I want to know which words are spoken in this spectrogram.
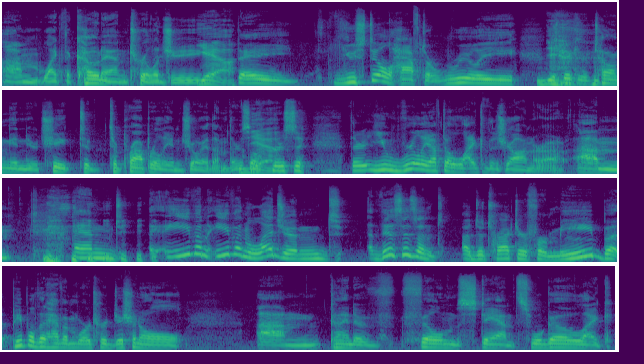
um, like the Conan trilogy, Yeah. they you still have to really Yeah. stick your tongue in your cheek to to properly enjoy them. There's a, Yeah. there's a, there you really have to like the genre. Um, and even even Legend, this isn't a detractor for me, but people that have a more traditional um, kind of film stance will go like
